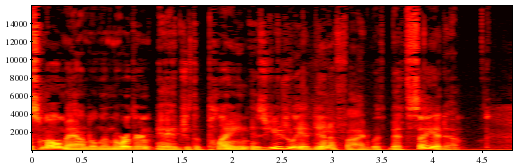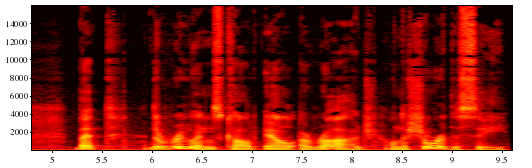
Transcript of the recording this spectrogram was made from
A small mound on the northern edge of the plain is usually identified with Bethsaida. But the ruins called El Araj on the shore of the sea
